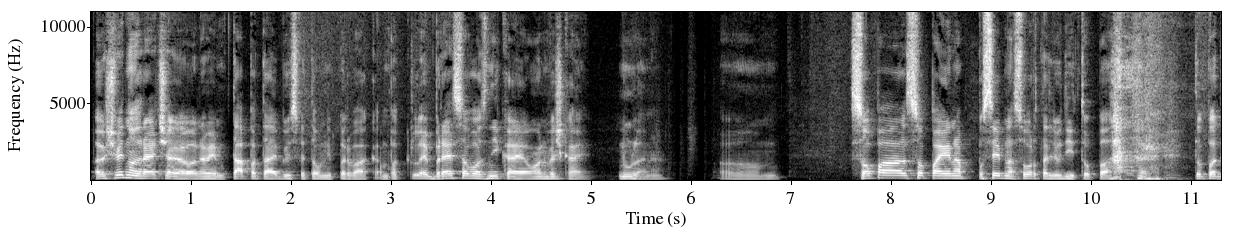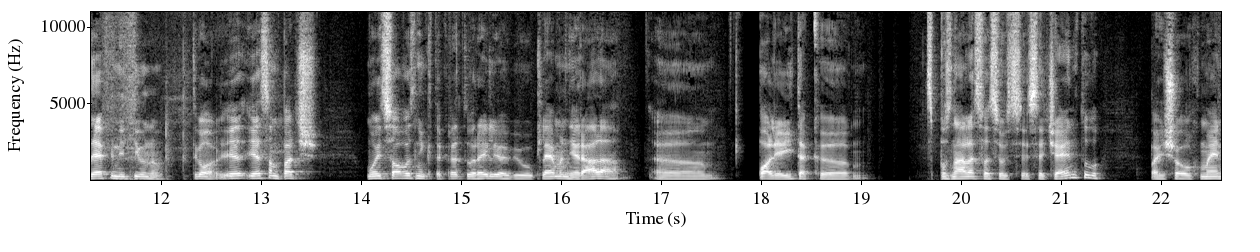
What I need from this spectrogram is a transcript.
Še vedno rečejo, ne vem, ta pa ta je bil svetovni prvak, ampak le, brez voznika je on, veš kaj, nula. Um, so, pa, so pa ena posebna sorta ljudi, to pa, to pa definitivno. Tako, jaz, jaz sem pač, moj sovoznik takrat v Reliju je bil Klemen Jerala, um, pol je itak, um, spoznala sva se v Se- Sečentu, pa je šel v men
